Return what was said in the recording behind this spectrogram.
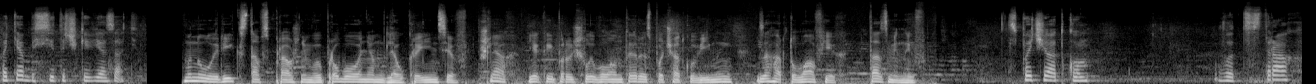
хоча б сіточки в'язати. Минулий рік став справжнім випробуванням для українців. Шлях, який пройшли волонтери з початку війни, загартував їх та змінив. Спочатку от, страх,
